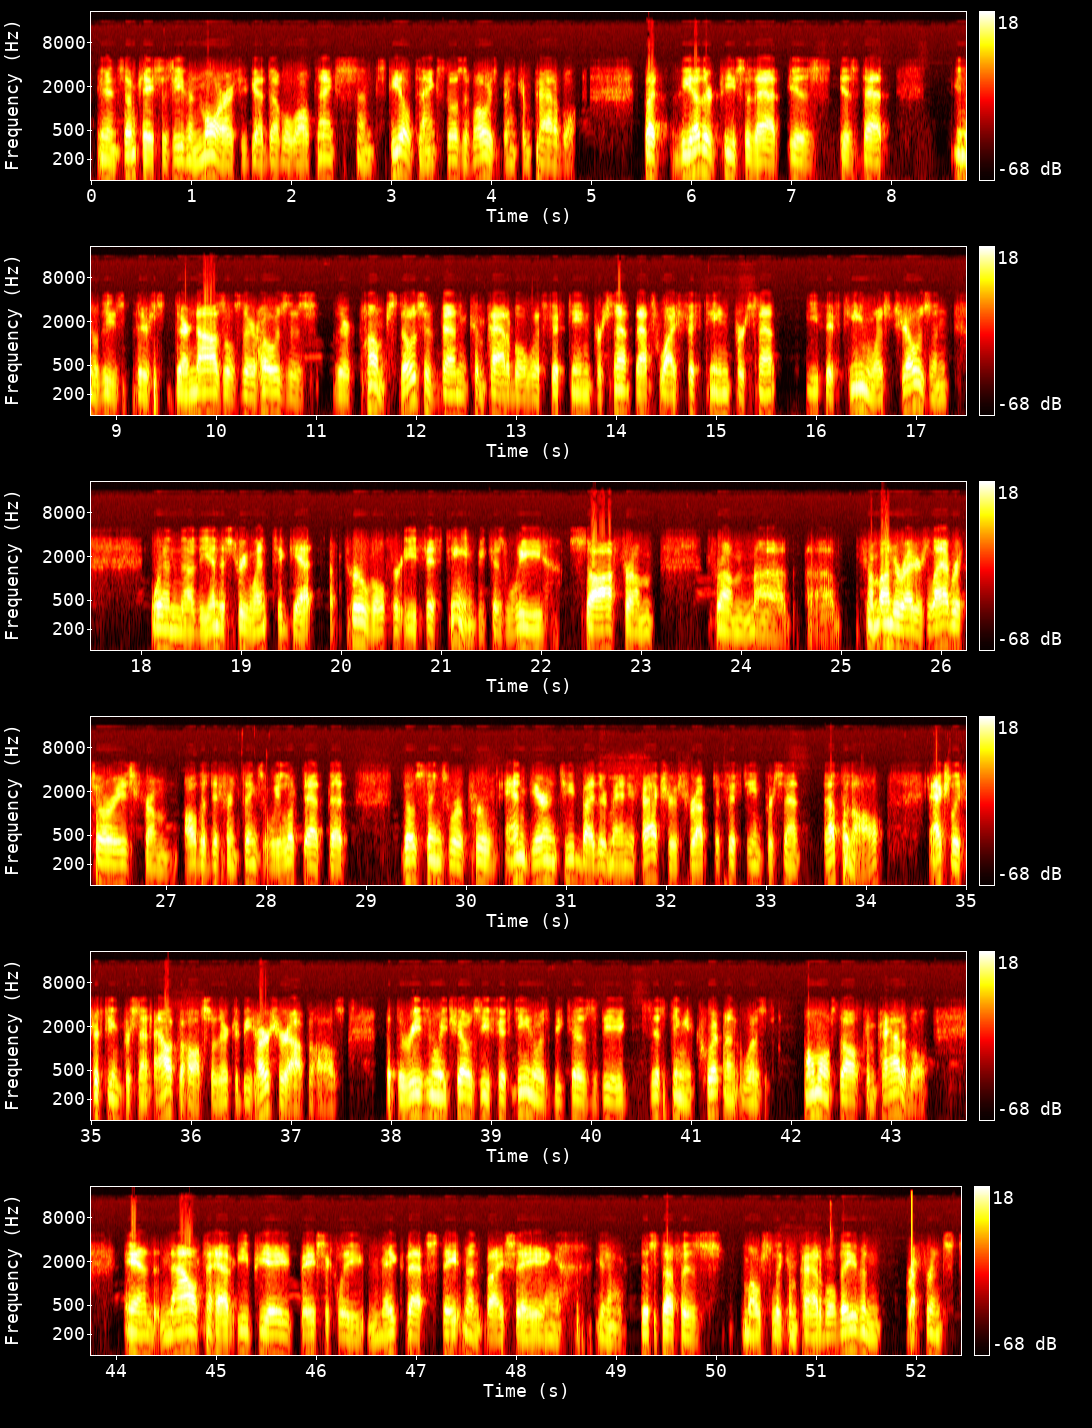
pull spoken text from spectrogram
and in some cases, even more. If you've got double wall tanks and steel tanks, those have always been compatible. But the other piece of that is is that you know these their their nozzles, their hoses, their pumps. Those have been compatible with 15%. That's why 15% E15 was chosen when uh, the industry went to get approval for E15 because we saw from from uh, uh, from underwriters laboratories from all the different things that we looked at that those things were approved and guaranteed by their manufacturers for up to 15% ethanol actually 15% alcohol so there could be harsher alcohols. But the reason we chose E15 was because the existing equipment was almost all compatible and now to have EPA basically make that statement by saying, you know, this stuff is mostly compatible. They even referenced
